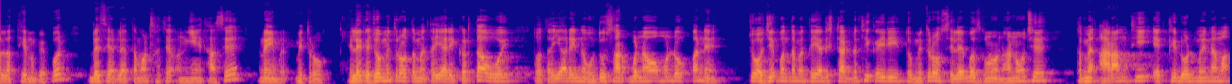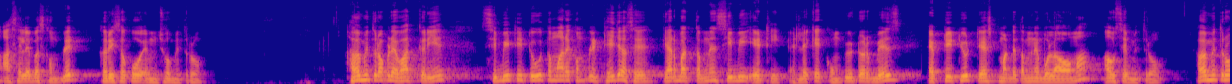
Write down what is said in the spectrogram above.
અલગથી એનું પેપર રહેશે એટલે તમારી સાથે અન્યાય થશે નહીં મિત્રો. એટલે કે જો મિત્રો તમે તૈયારી કરતા હોય, તો તૈયારીને વધુ શાર્પ બનાવવા માંડો અને જો હજી પણ તમે તૈયારી સ્ટાર્ટ નથી કરી, તો મિત્રો સિલેબસ ઘણો નાનો છે. તમે આરામથી એકથી દોઢ મહિનામાં આ સિલેબસ કમ્પ્લીટ કરી શકો એમ છો, મિત્રો. હવે મિત્રો આપણે વાત કરીએ સીબીટી ટુ તમારે કમ્પ્લીટ થઈ જશે, ત્યારબાદ તમને સીબીએટી, એટલે કે કોમ્પ્યુટર બેઝ એપ્ટિટ્યૂડ ટેસ્ટ માટે તમને બોલાવવામાં આવશે મિત્રો. હવે મિત્રો,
